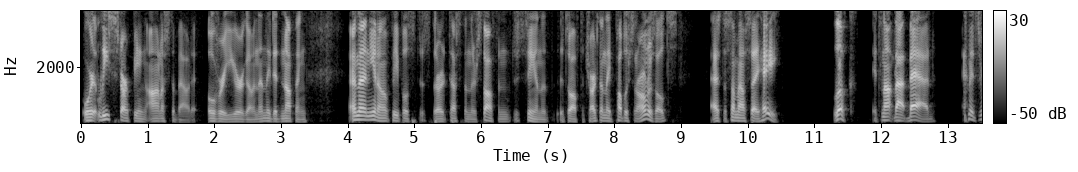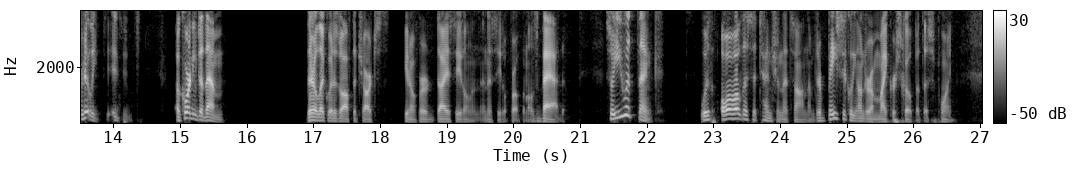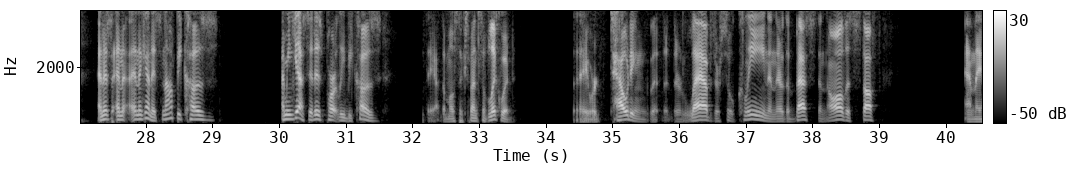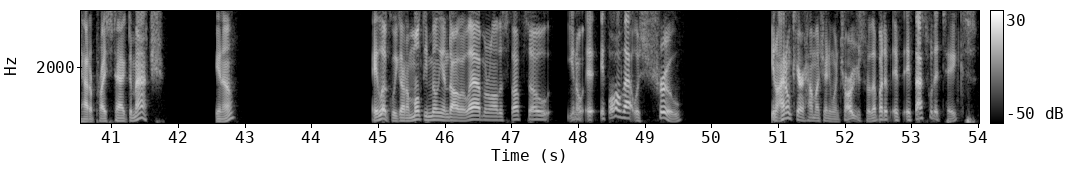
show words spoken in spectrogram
or at least start being honest about it over a year ago. And then they did nothing. And then, you know, people just started testing their stuff and just seeing that it's off the charts. Then they publish their own results as to somehow say, hey, look, it's not that bad. And it's really, it, according to them, their liquid is off the charts, you know, for diacetyl and, and acetyl propionyl. It's bad. So you would think with all this attention that's on them, they're basically under a microscope at this point. And it's and, and again, it's not because I mean, yes, it is partly because they have the most expensive liquid. They were touting that, that their labs are so clean and they're the best and all this stuff. And they had a price tag to match, you know? hey, look, we got a multi million dollar lab and all this stuff. So, you know, if, if, all that was true, you know, I don't care how much anyone charges for that, but if, if, if that's what it takes,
